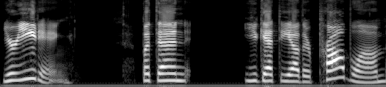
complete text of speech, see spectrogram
you're eating. But then you get the other problem,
